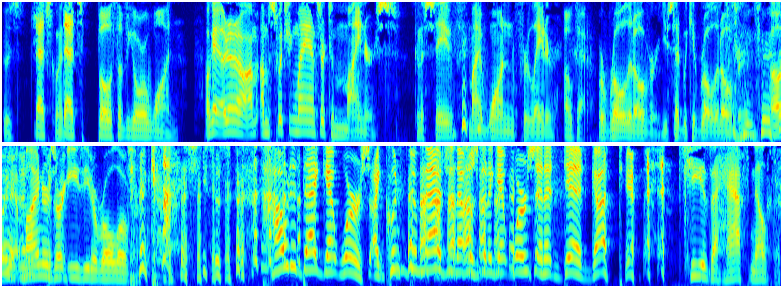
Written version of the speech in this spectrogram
It was just That's that's both of your one. Okay, no, no, no. I'm, I'm switching my answer to minors. Gonna save my one for later. Okay. Or roll it over. You said we could roll it over. Oh yeah, miners are easy to roll over. God, Jesus. How did that get worse? I couldn't imagine that was going to get worse, and it did. God damn it. He is a half Nelson.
